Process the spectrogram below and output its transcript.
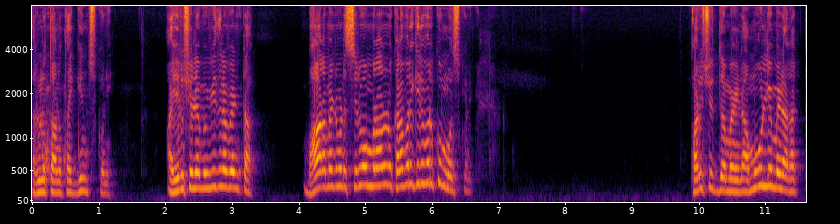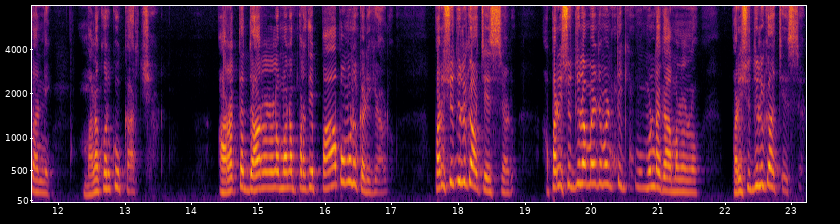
తనను తాను తగ్గించుకొని ఆ ఎరుశలేము వీధుల వెంట భారమైనటువంటి శిల్వమ్రాలను కలవరిగిరి వరకు మోసుకొని పరిశుద్ధమైన అమూల్యమైన రక్తాన్ని మన కొరకు కార్చాడు. ఆ రక్తధారణలో మన ప్రతి పాపమును కడిగాడు. పరిశుద్ధులుగా చేశాడు. అపరిశుద్ధులమైనటువంటి ఉండగా మనల్ని పరిశుద్ధులుగా చేశాడు.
